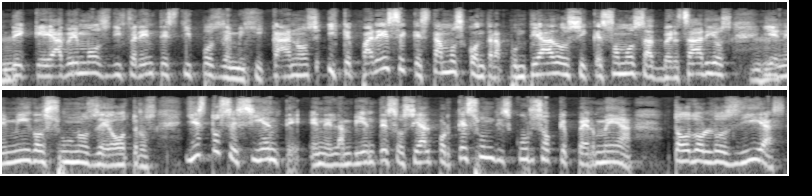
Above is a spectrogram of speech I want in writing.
de que habemos diferentes tipos de mexicanos y que parece que estamos contrapunteados y que somos adversarios y enemigos unos de otros. Y esto se siente en el ambiente social porque es un discurso que permea todos los días.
